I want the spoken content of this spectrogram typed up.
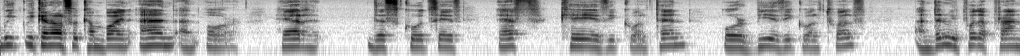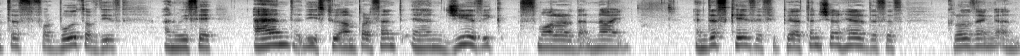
we, we can also combine AND and OR. Here this code says f k is equal 10 or b is equal 12 and then we put a parenthesis for both of these and we say and these two ampersand and g is smaller than 9 in this case if you pay attention here this is closing and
